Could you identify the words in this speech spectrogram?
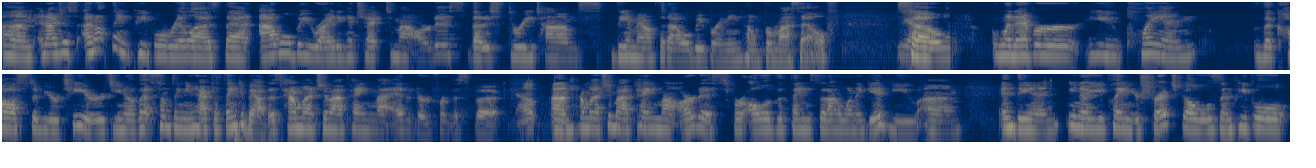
Um, and I just I don't think people realize that I will be writing a check to my artist that is three times the amount that I will be bringing home for myself. Yeah. So whenever you plan the cost of your tiers, you know, that's something you have to think about is how much am I paying my editor for this book? Yep. Um, how much am I paying my artist for all of the things that I want to give you? Um, and then, you know, you plan your stretch goals and people,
